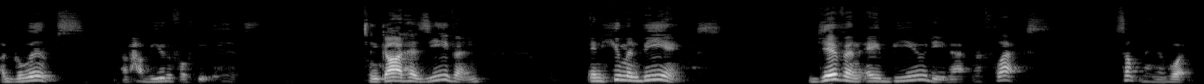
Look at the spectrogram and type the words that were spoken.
a glimpse of how beautiful He is. And God has even, in human beings, given a beauty that reflects something of what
